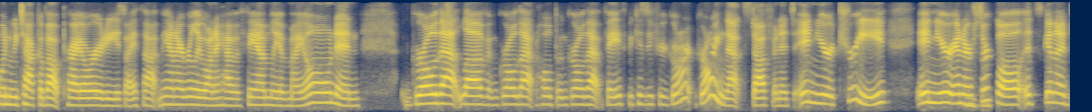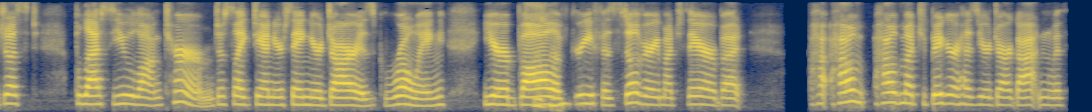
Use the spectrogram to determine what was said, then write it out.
when we talk about priorities, I thought, man, I really want to have a family of my own and grow that love and grow that hope and grow that faith because if you're grow- growing that stuff and it's in your tree, in your inner mm-hmm. circle, it's going to just bless you long term. Just like Jan, you're saying your jar is growing, your ball mm-hmm. of grief is still very much there, but how how much bigger has your jar gotten with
